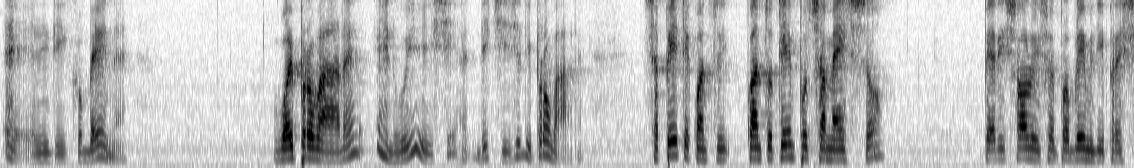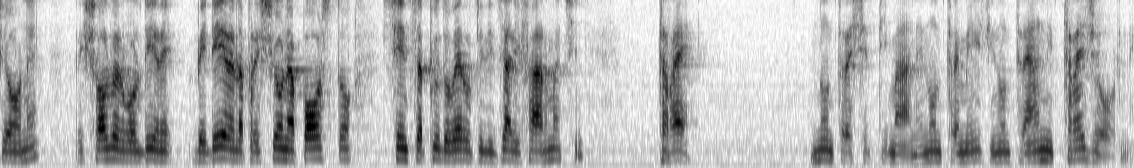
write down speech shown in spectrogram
E gli dico, bene, vuoi provare? E lui sì, decise di provare. Sapete quanto, quanto tempo ci ha messo per risolvere i suoi problemi di pressione? Risolvere vuol dire vedere la pressione a posto senza più dover utilizzare i farmaci? Tre, non tre settimane, non tre mesi, non tre anni, tre giorni.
